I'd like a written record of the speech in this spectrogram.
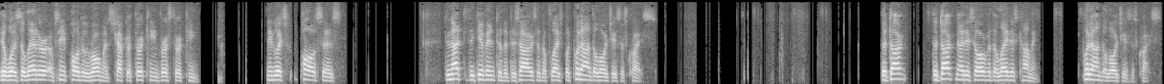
It was the letter of St. Paul to the Romans, chapter 13, verse 13, in which Paul says, Do not give in to the desires of the flesh, but put on the Lord Jesus Christ. The dark, the dark night is over, the light is coming. Put on the Lord Jesus Christ.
